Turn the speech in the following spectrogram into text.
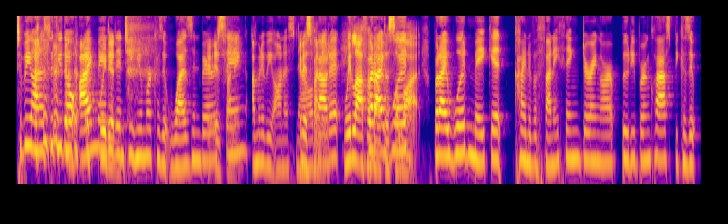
To be honest with you, though, I made it into humor because it was embarrassing. I'm going to be honest now about it. We laugh about but this would, a lot. But I would make it kind of a funny thing during our booty burn class because it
